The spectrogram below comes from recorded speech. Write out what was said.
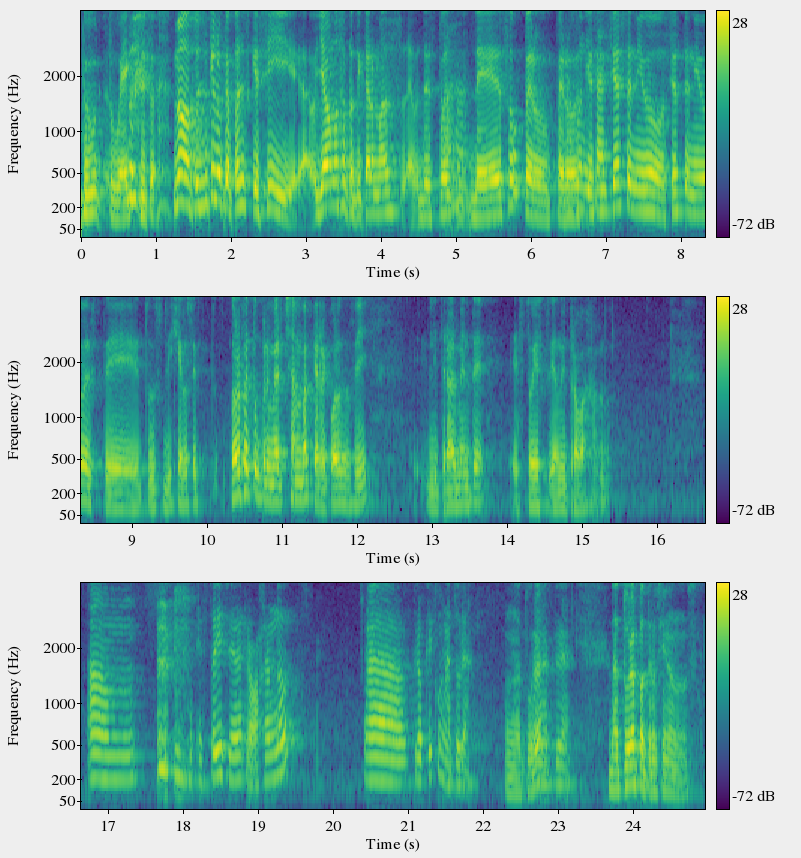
Tu, tu éxito. No, pues es que lo que pasa es que sí, ya vamos a platicar más eh, después Ajá. de eso, pero, pero es que sí, sí has tenido, sí has tenido este, tus ligeros éxitos. ¿Cuál fue tu primer chamba que recuerdas así? Literalmente, estoy estudiando y trabajando. Estoy estudiando y trabajando, ah, creo que con Natura. ¿Con Natura? Con Natura. Natura, patrocínanos.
